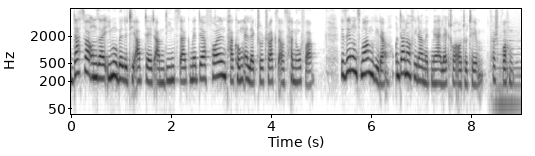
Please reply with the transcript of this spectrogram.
Das war unser E-Mobility Update am Dienstag mit der vollen Packung Elektro-Trucks aus Hannover. Wir sehen uns morgen wieder und dann auch wieder mit mehr Elektroauto-Themen. Versprochen.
